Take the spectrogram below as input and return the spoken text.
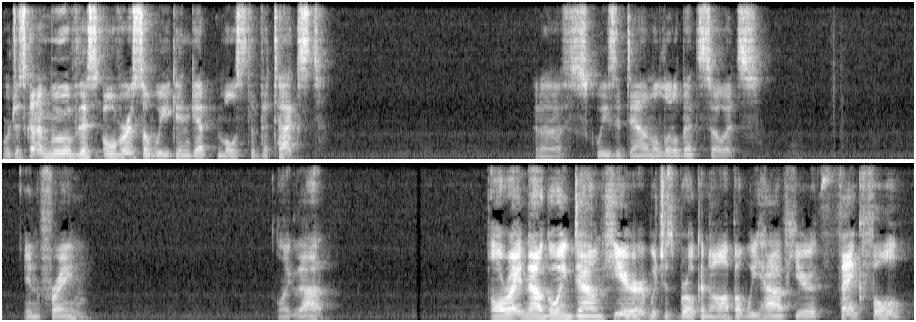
We're just going to move this over so we can get most of the text. Gonna squeeze it down a little bit so it's in frame like that. All right, now going down here, which is broken off, but we have here thankful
